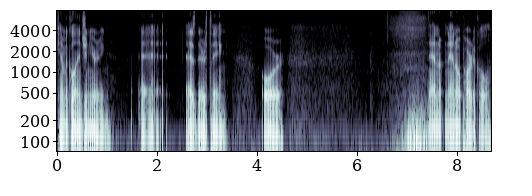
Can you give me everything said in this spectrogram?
chemical engineering uh, as their thing or nano nanoparticle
